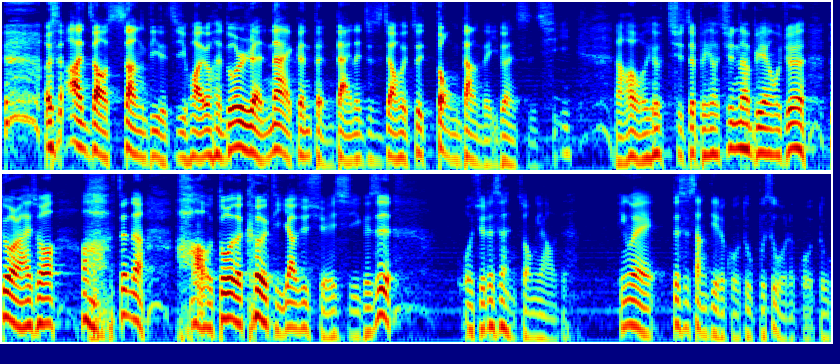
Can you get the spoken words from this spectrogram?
而是按照上帝的计划，有很多忍耐跟等待，那就是教会最动荡的一段时期。然后我又去这边，又去那边，我觉得对我来说啊，真的好多的课题要去学习。可是我觉得是很重要的，因为这是上帝的国度，不是我的国度。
